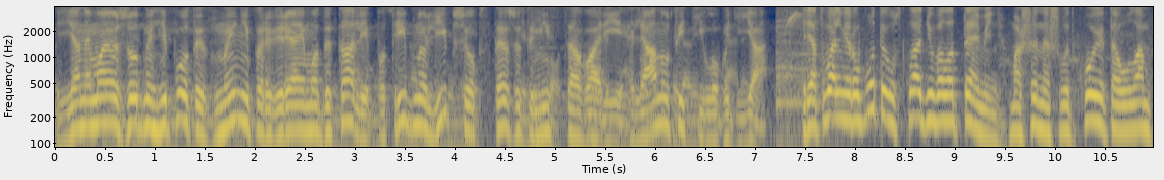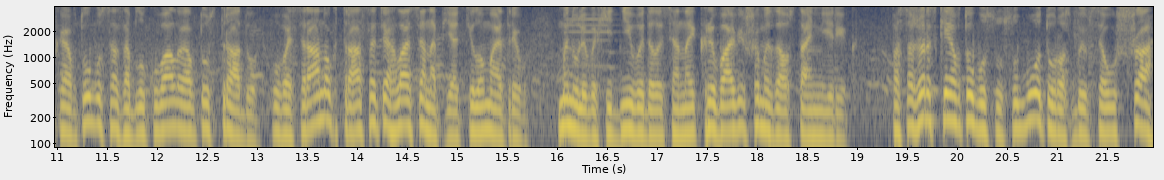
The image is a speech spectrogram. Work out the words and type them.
Я не маю жодних гіпотез. Нині перевіряємо деталі. Потрібно ліпше обстежити місце аварії, глянути тіло водія. Рятувальні роботи ускладнювала темінь. Машини швидкої та уламки автобуса заблокували автостраду. Увесь ранок траса тяглася на 5 кілометрів. Минулі вихідні видалися найкривавішими за останній рік. Пасажирський автобус у суботу розбився у США,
